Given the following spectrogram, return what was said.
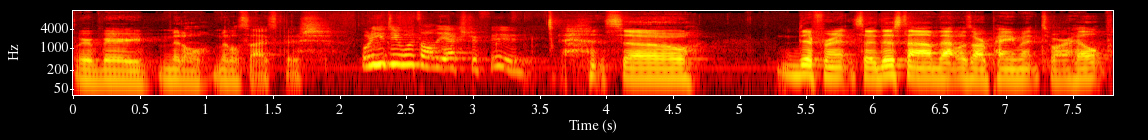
we're very middle middle sized fish. What do you do with all the extra food? so different. So this time that was our payment to our help.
